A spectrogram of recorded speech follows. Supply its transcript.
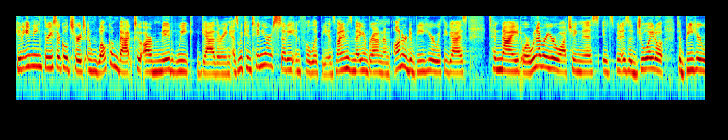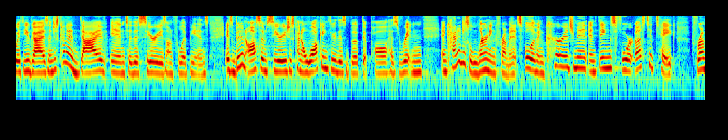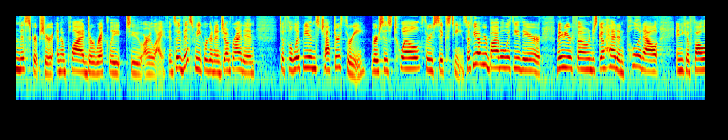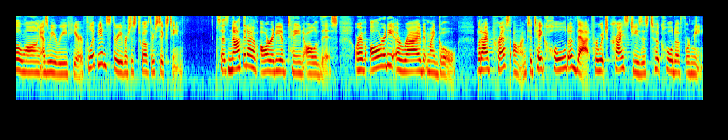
Good evening, Three Circle Church, and welcome back to our midweek gathering as we continue our study in Philippians. My name is Meghan Brown, and I'm honored to be here with you guys tonight or whenever you're watching this. It's been it's a joy to, to be here with you guys and just kind of dive into this series on Philippians. It's been an awesome series, just kind of walking through this book that Paul has written and kind of just learning from it. It's full of encouragement and things for us to take from this scripture and apply directly to our life. And so this week we're going to jump right in to Philippians chapter 3, verses 12 through 16. So if you have your Bible with you there, or maybe your phone, just go ahead and pull it out and you can follow along as we read here. Philippians 3, verses 12 through 16 says, Not that I have already obtained all of this, or have already arrived at my goal, but I press on to take hold of that for which Christ Jesus took hold of for me.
